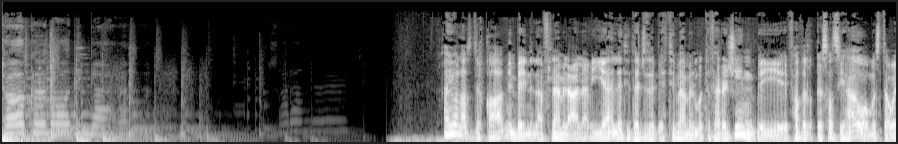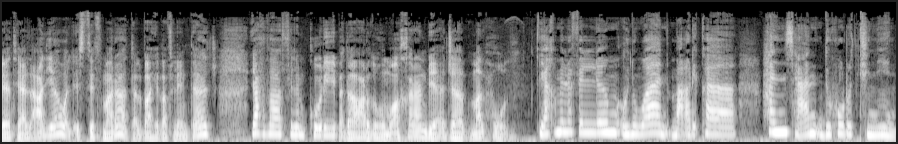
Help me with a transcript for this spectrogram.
trucker أيها الأصدقاء من بين الأفلام العالمية التي تجذب اهتمام المتفرجين بفضل قصصها ومستوياتها العالية والاستثمارات الباهظة في الإنتاج يحظى فيلم كوري بدأ عرضه مؤخرا بإعجاب ملحوظ. يحمل فيلم عنوان معركة 한산 ظهور التنين.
